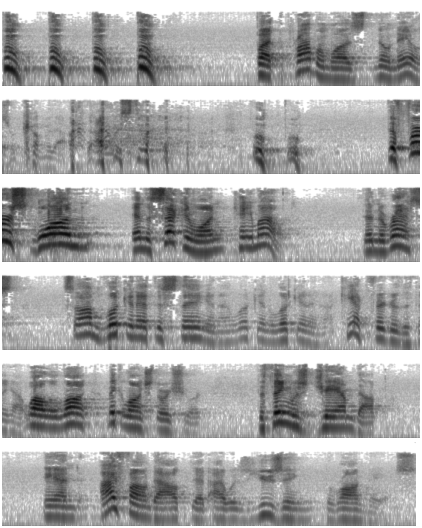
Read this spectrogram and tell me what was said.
Boom, boom, boom, boom. But the problem was no nails were coming out. I was doing it. boom, boom. The first one and the second one came out. Then the rest. So I'm looking at this thing and I'm looking and looking and I can't figure the thing out. Well, a long, make a long story short, the thing was jammed up and I found out that I was using the wrong nails.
